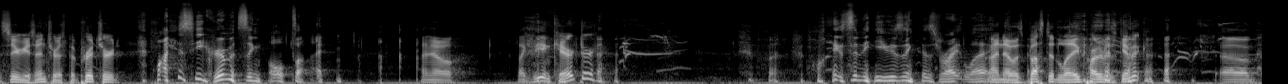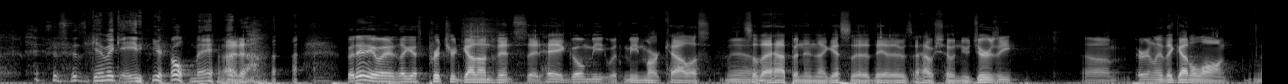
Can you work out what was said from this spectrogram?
serious interest. But Pritchard, Why is he grimacing the whole time? I know, like the in character. Why isn't he using his right leg? I know his busted leg, part of his gimmick. Um, Is his gimmick eighty-year-old man? I know. But anyways, I guess Pritchard got on Vince, said, "Hey, go meet with Mean Mark Callous." Yeah. So that happened, and I guess uh, they, there was a house show in New Jersey. Um, apparently, they got along,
